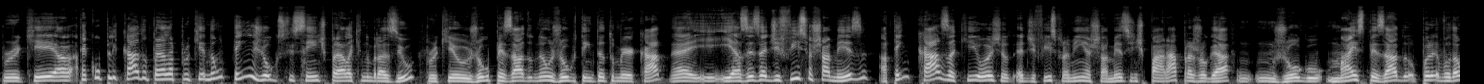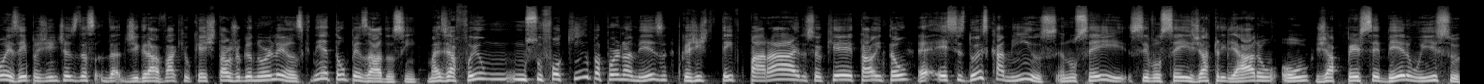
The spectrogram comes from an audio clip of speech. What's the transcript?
porque é até complicado para ela, porque não tem jogo suficiente para ela aqui no Brasil, porque o jogo pesado não é um jogo que tem tanto mercado, né, e, e às vezes é difícil achar mesa, até em casa aqui hoje é difícil para mim achar mesa, a gente parar para jogar um, um, jogo mais pesado, Por, vou dar um exemplo, a gente antes de, de gravar aqui o cast tava jogando Orleans, que nem é tão pesado assim, mas já foi um, um sufoquinho para pôr na mesa, porque a gente tem que parar e não sei o que e tal, então é, esses dois caminhos, eu não sei se vocês já trilharam ou já perceberam isso.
